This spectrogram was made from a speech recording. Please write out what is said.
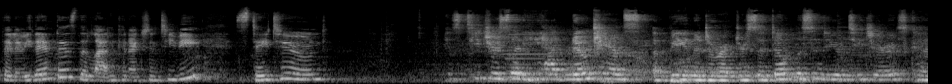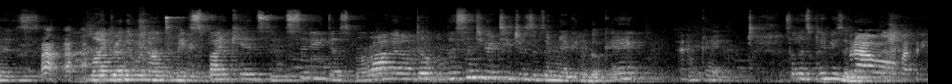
televidentes de Latin Connection TV, stay tuned. His teacher said he had no chance of being a director, so don't listen to your teachers, because my brother went on to make Spy Kids, Sin City, Desperado. Don't listen to your teachers if they're negative, okay? Okay. So let's play music. Bravo, Patricia.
